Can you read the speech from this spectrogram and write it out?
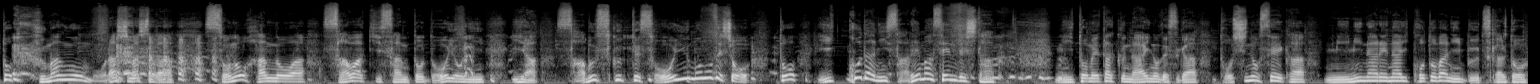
と不満を漏らしましたがその反応は沢木さんと同様にいやサブスクってそういうものでしょうと一個だにされませんでした。認めたくないのですが年のせいか耳慣れない言葉にぶつかると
